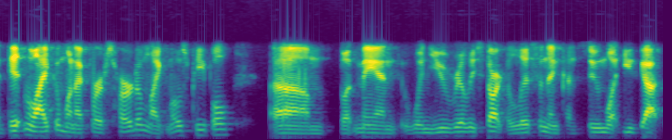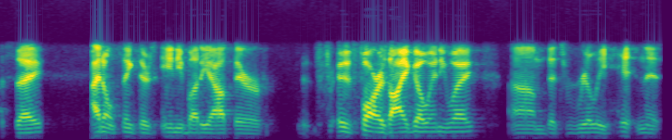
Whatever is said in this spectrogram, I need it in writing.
I didn't like him when I first heard him, like most people. Um, but man, when you really start to listen and consume what he's got to say, I don't think there's anybody out there, as far as I go anyway, um, that's really hitting it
